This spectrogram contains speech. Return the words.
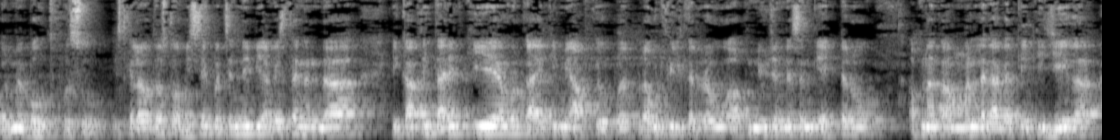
और मैं बहुत खुश हूँ। इसके अलावा दोस्तों, अभिषेक बच्चन ने भी अगस्त नंदा की काफ़ी तारीफ़ की है और कहा है कि मैं आपके ऊपर प्राउड फील कर रहा हूँ। आप न्यू जनरेशन के एक्टर हो। अपना काम मन लगा करके कीजिएगा।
